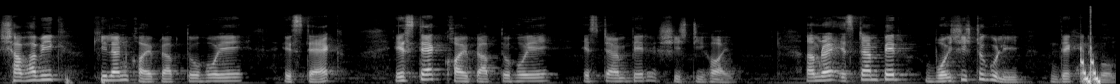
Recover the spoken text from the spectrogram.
স্বাভাবিক খিলান ক্ষয়প্রাপ্ত হয়ে স্ট্যাক স্ট্যাক ক্ষয়প্রাপ্ত হয়ে স্ট্যাম্পের সৃষ্টি হয়। আমরা স্ট্যাম্পের বৈশিষ্ট্যগুলি দেখে নেব।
